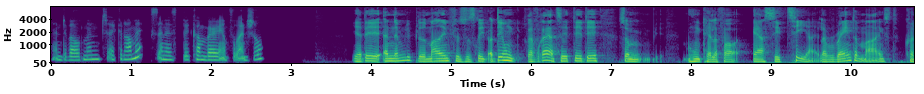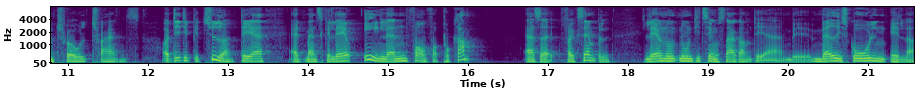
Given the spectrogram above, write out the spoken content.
in development economics and has become very influential. Ja, det er nemlig blevet meget indflydelsesrigt, og det hun refererer til, det er det, som hun kalder for RCT'er, eller Randomized Controlled Trials. Og det, det betyder, det er, at man skal lave en eller anden form for program. Altså for eksempel lave nogle, nogle af de ting, hun snakker om, det er øh, mad i skolen, eller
